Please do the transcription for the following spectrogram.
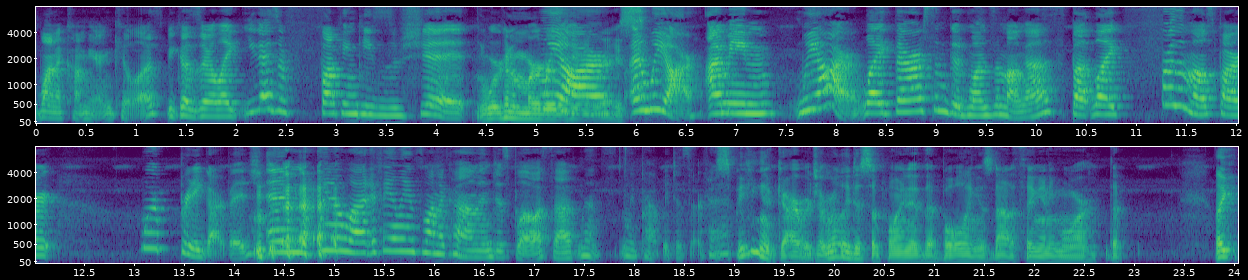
want to come here and kill us because they're like, you guys are fucking pieces of shit. we're gonna murder We the are, human race. and we are. I mean, we are. Like there are some good ones among us, but like for the most part, we're pretty garbage. And you know what? If aliens want to come and just blow us up, that's we probably deserve it. Speaking of garbage, I'm really disappointed that bowling is not a thing anymore. That like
